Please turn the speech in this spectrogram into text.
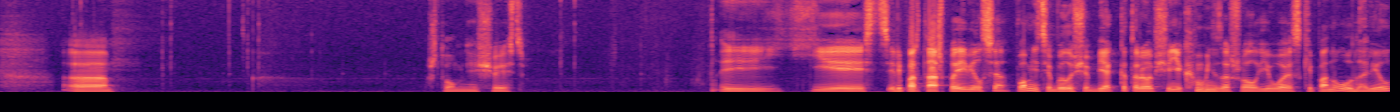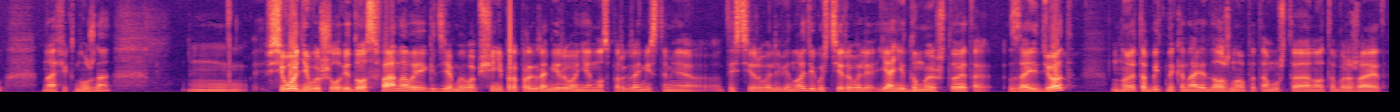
Э, что у меня еще есть? И есть репортаж появился. Помните, был еще бег, который вообще никому не зашел. Его я скипанул, удалил. Нафиг нужно. Сегодня вышел видос фановый, где мы вообще не про программирование, но с программистами тестировали вино, дегустировали. Я не думаю, что это зайдет, но это быть на канале должно, потому что оно отображает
